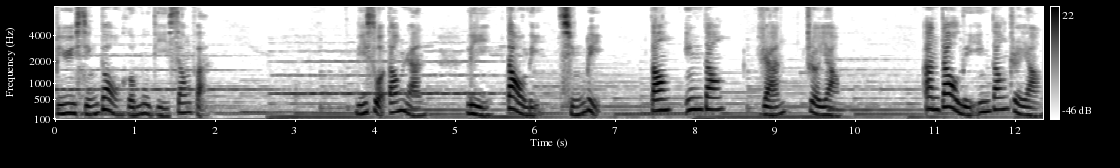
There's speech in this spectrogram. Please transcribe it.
比喻行动和目的相反。理所当然，理道理、情理，当应当，然这样，按道理应当这样，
